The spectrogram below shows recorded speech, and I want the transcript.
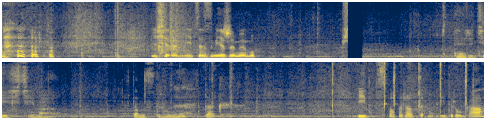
I średnicę zmierzymy mu. 40 ma w tą stronę, tak? I z powrotem, i druga.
